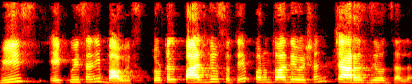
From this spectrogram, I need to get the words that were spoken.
वीस एकवीस आणि बावीस. टोटल पाच दिवस होते परंतु अधिवेशन चारच दिवस झालं.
